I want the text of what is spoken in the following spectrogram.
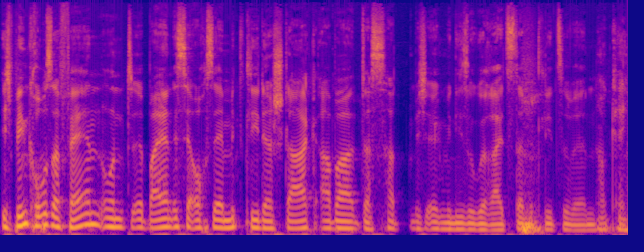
ich bin großer Fan und äh, Bayern ist ja auch sehr mitgliederstark, aber das hat mich irgendwie irgendwie nie so gereizt, da Mitglied zu werden. Okay.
